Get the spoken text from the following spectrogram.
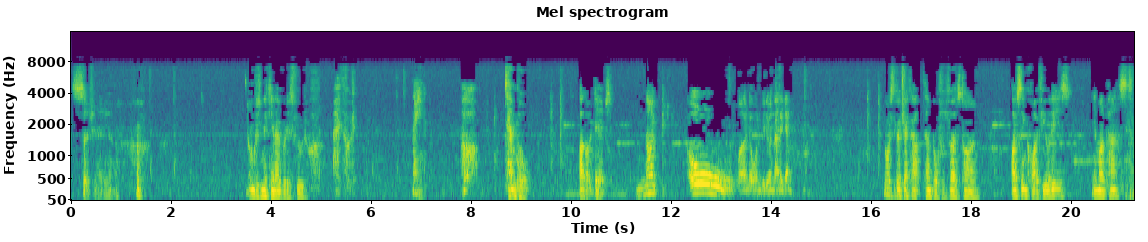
Such an idiot. I'm just nicking over this food. Rain. Temple. I got dibs. Nope. Oh, I don't want to be doing that again. He wants to go check out the temple for the first time. I've seen quite a few of these in my past,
